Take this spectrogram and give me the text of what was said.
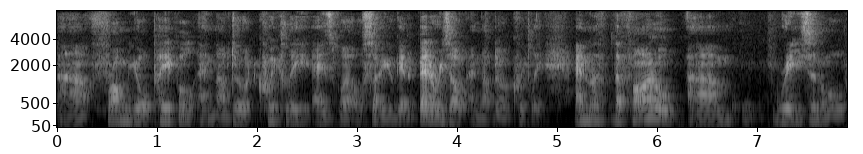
uh, from your people and they'll do it quickly as well. So you'll get a better result and they'll do it quickly. And the, the final um, reason or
